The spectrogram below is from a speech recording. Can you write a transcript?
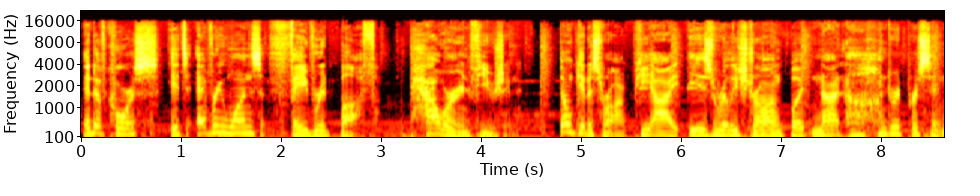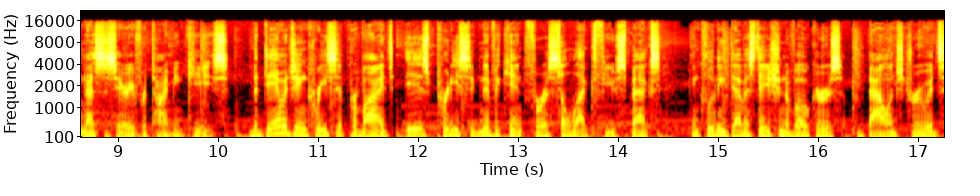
And of course, it's everyone's favorite buff, Power Infusion. Don't get us wrong, PI is really strong, but not 100% necessary for timing keys. The damage increase it provides is pretty significant for a select few specs, including Devastation Evokers, Balance Druids,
